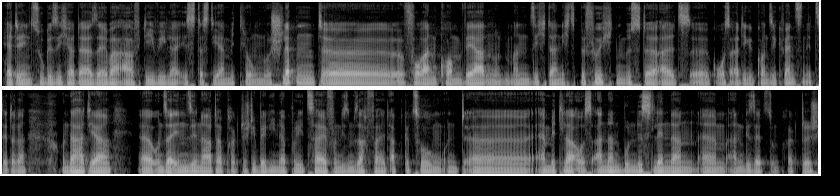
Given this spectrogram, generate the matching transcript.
hätte ihn zugesichert, da er selber AfD-Wähler ist, dass die Ermittlungen nur schleppend äh, vorankommen werden und man sich da nichts befürchten müsste als äh, großartige Konsequenzen etc. Und da hat ja äh, unser Innensenator praktisch die Berliner Polizei von diesem Sachverhalt abgezogen und äh, Ermittler aus anderen Bundesländern ähm, angesetzt, um praktisch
